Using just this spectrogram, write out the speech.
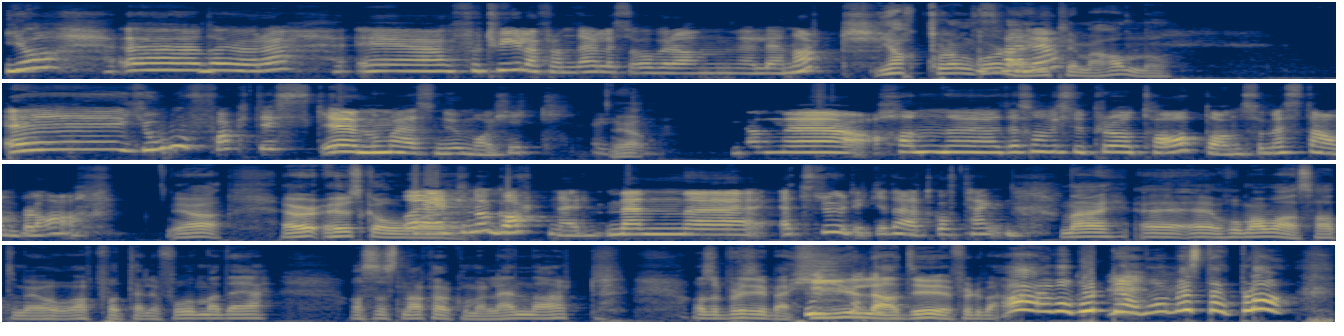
Ja, eh, det gjør jeg. Jeg fortviler fremdeles over han Lennart. Ja, hvordan går det egentlig med han nå? Eh, jo, faktisk. Eh, nå må jeg snu meg og kikke. Ja. Men eh, han, det er sånn hvis du prøver å ta på han, så mister han blad. Ja, jeg jeg husker hun Og jeg er ikke noe gartner, men eh, jeg tror ikke det er et godt tegn. Nei, eh, eh, hun mamma sa til meg hun var på telefon med det, og så snakka hun med Lennart, og så plutselig bare hyla du, for du bare 'Å, jeg var borte han, og mista et blad!'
